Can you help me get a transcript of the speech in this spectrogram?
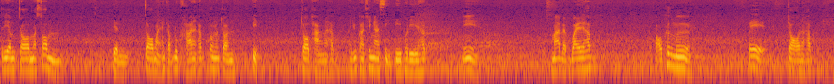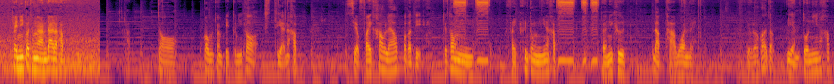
เตรียมจอมาซ่อม เปลี่ยนจอใหม่ให้กับลูกค้านะครับกล้องวงจรปิดจอพังนะครับ อายุการใช้งาน 4 ปีพอดีนะครับ นี่ มาแบบไวเลยครับ กระเป๋าเครื่องมือ เป้จอนะครับ แค่นี้ก็ทำงานได้แล้วครับครับ จอกล้องวงจรปิดตัวนี้ก็เสียนะครับ เสียบไฟเข้าแล้วปกติจะต้องมีไฟขึ้นตรงนี้นะครับ แต่นี่คือ ดับถาวรเลย เดี๋ยวเราก็จะเปลี่ยนตัวนี้นะครับ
